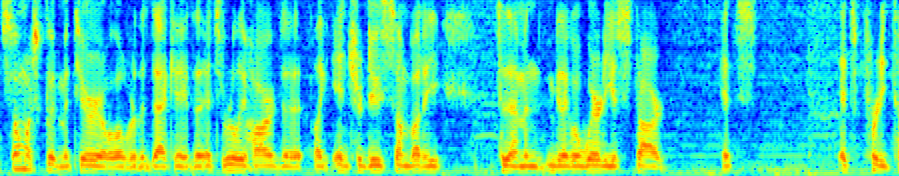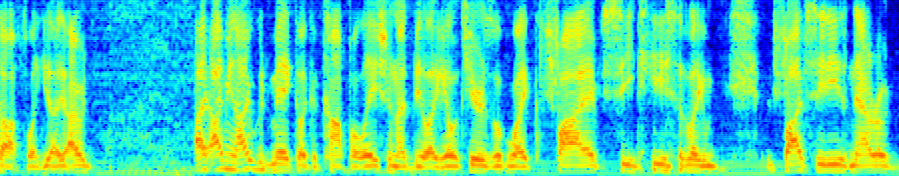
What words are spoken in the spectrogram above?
so much good material over the decades. It's really hard to like introduce somebody to them and be like, well, where do you start? It's it's pretty tough. Like I, I would. I, I mean, I would make like a compilation. I'd be like, hey, look, here's like five CDs, like five CDs narrowed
